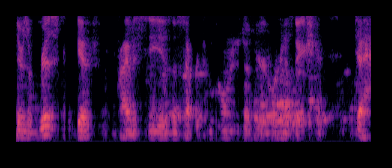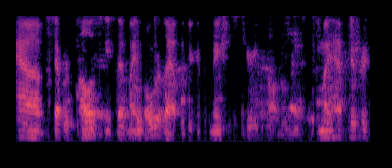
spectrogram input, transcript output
there's a risk if privacy is a separate component of your organization to have separate policies that might overlap with your information security policies. You might have different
